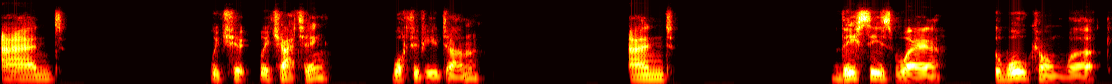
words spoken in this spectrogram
And we ch- we're chatting. What have you done? And this is where the walk on work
